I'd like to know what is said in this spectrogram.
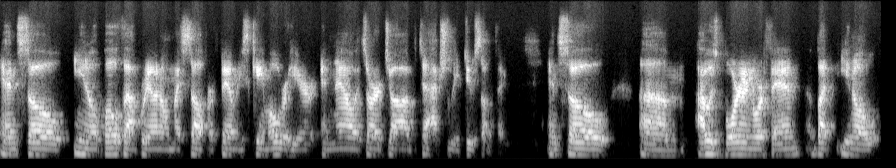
And so, you know, both Apriano and myself, our families came over here, and now it's our job to actually do something. And so, um, I was born in North End, but you know,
